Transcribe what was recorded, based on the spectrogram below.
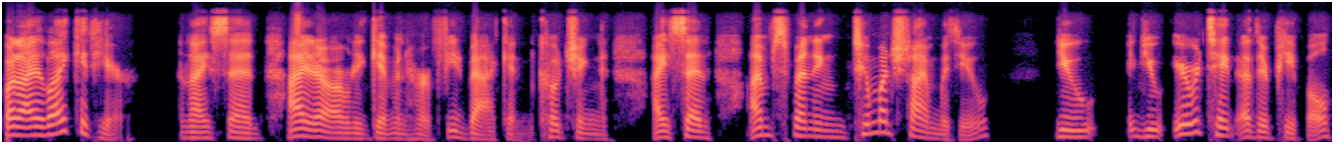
"But I like it here." And I said, I had already given her feedback and coaching. I said, I'm spending too much time with you. You you irritate other people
